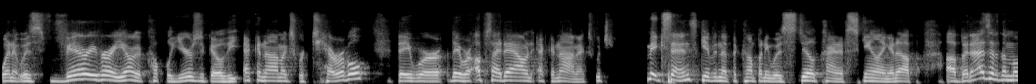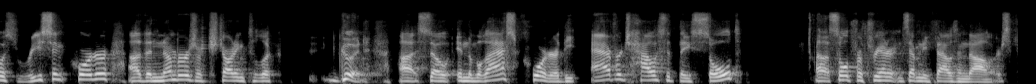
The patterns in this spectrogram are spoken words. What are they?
when it was very very young a couple years ago, the economics were terrible. They were they were upside down economics, which makes sense given that the company was still kind of scaling it up. Uh, but as of the most recent quarter, uh, the numbers are starting to look good. Uh, so in the last quarter, the average house that they sold uh, sold for $370,000.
